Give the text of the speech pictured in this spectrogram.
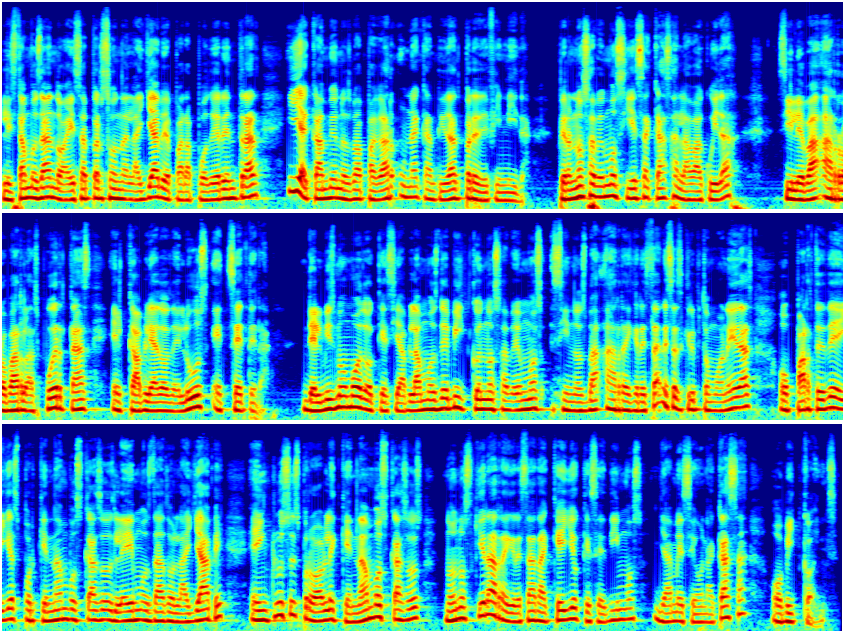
Le estamos dando a esa persona la llave para poder entrar y a cambio nos va a pagar una cantidad predefinida pero no sabemos si esa casa la va a cuidar, si le va a robar las puertas, el cableado de luz, etc. Del mismo modo que si hablamos de Bitcoin no sabemos si nos va a regresar esas criptomonedas o parte de ellas porque en ambos casos le hemos dado la llave e incluso es probable que en ambos casos no nos quiera regresar aquello que cedimos, llámese una casa o Bitcoins.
